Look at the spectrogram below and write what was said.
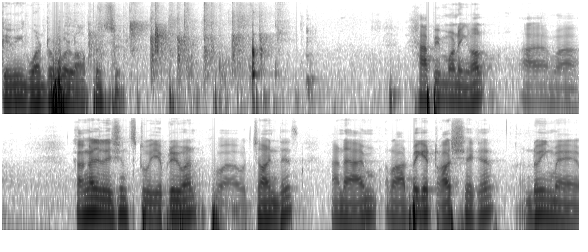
giving wonderful opportunity. Happy morning, all. I am, uh, congratulations to everyone who have joined this. And I'm Advocate Rajshekhar, doing my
